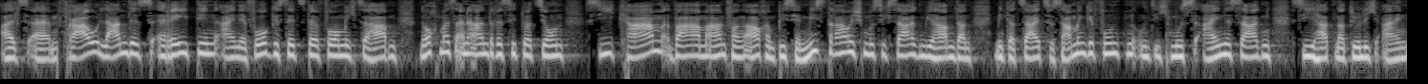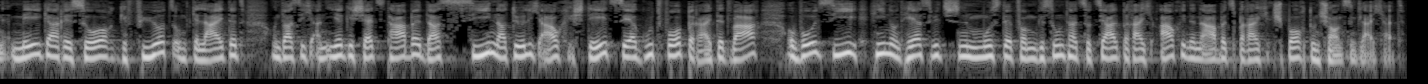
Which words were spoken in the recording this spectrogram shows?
als äh, Frau Landesrätin eine Vorgesetzte vor mich zu haben, nochmals eine andere Situation. Sie kam, war am Anfang auch ein bisschen misstrauisch, muss ich sagen. Wir haben dann mit der Zeit zusammengefunden und ich muss eines sagen, sie hat natürlich ein Mega-Ressort geführt und geleitet und was ich an ihr geschätzt habe, dass sie natürlich auch stets sehr gut vorbereitet vorbereitet war, obwohl sie hin und her switchen musste vom Gesundheitssozialbereich auch in den Arbeitsbereich Sport und Chancengleichheit.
